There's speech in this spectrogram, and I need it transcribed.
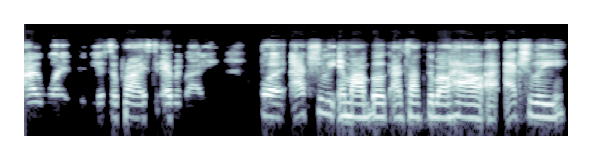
I wanted to be a surprise to everybody. But actually in my book I talked about how I actually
